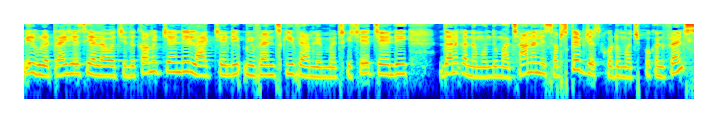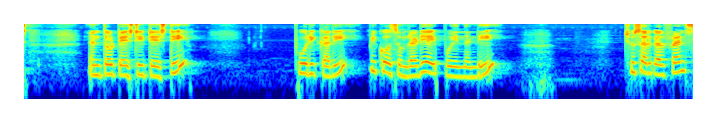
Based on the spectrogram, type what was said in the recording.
మీరు కూడా ట్రై చేసి ఎలా వచ్చింది కామెంట్ చేయండి లైక్ చేయండి మీ ఫ్రెండ్స్కి ఫ్యామిలీ మెంబర్స్కి షేర్ చేయండి. దానికన్నా ముందు మా ఛానల్ని సబ్స్క్రైబ్ చేసుకోవడం మర్చిపోకండి ఫ్రెండ్స్. ఎంతో టేస్టీ టేస్టీ పూరి కర్రీ మీకోసం రెడీ అయిపోయిందండి. చూసారు కదా ఫ్రెండ్స్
